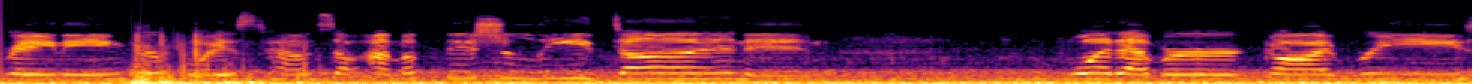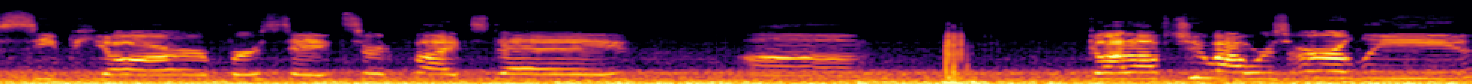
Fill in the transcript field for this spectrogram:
training for Boys Town, so I'm officially done and whatever, got re CPR first aid certified today got off two hours early.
